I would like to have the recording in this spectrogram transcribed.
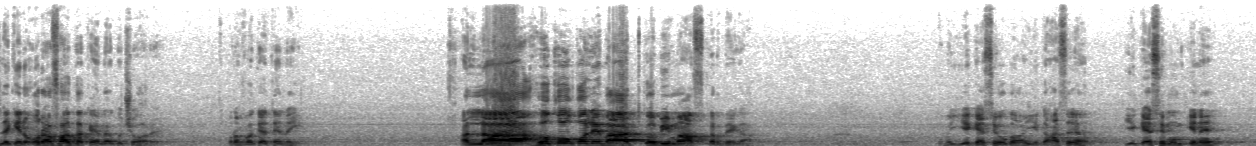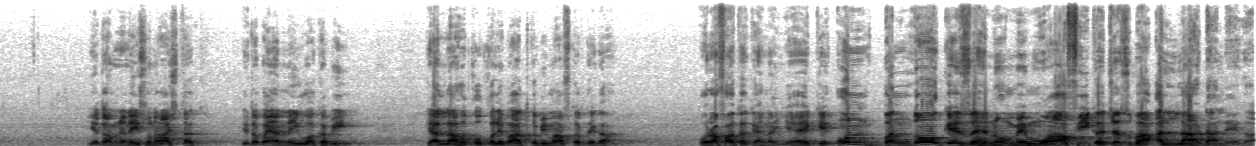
لیکن عرفا کا کہنا کچھ اور ہے۔ عرفا کہتے ہیں نہیں۔ اللہ حقوق و لباد کو بھی معاف کر دے گا۔ بھائی، یہ کیسے ہوگا؟ یہ کہاں سے یہ کیسے ممکن ہے؟ یہ تو ہم نے نہیں سنا آج تک۔ یہ تو بیان نہیں ہوا کبھی کہ اللہ حقوق و لباد کو بھی معاف کر دے گا۔ عرفا کا کہنا یہ ہے کہ ان بندوں کے ذہنوں میں معافی کا جذبہ اللہ ڈالے گا۔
